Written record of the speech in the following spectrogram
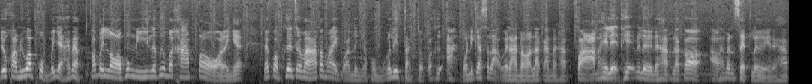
ด้วยความที่ว่าผมไม่อยากให้แบบต้องไปรอพรุ่งนี้แล้วเพื่อมาคาบต่ออะไรเงี้ยแล้วกว่าเพื่อนจะมาต้องมาอีกวันหนึ่งครับผมก็รีบตัดจบก็คืออะวันนี้ก็สละเวลานอนแล้วกันนะครับฟาร์มให้เละเทะไปเลยนะครับแล้วก็เอาให้มันเสร็จเลยนะครับ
